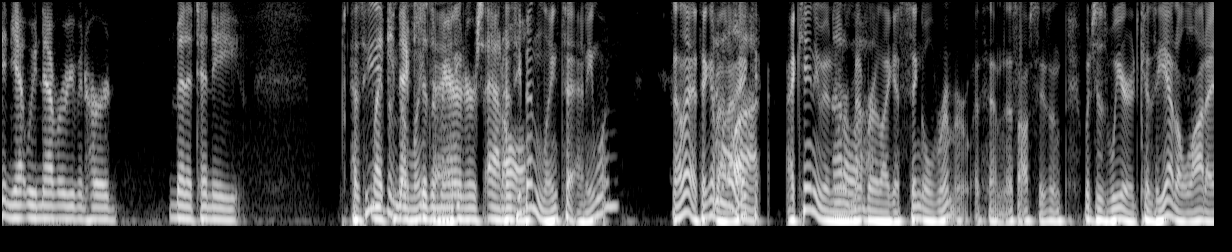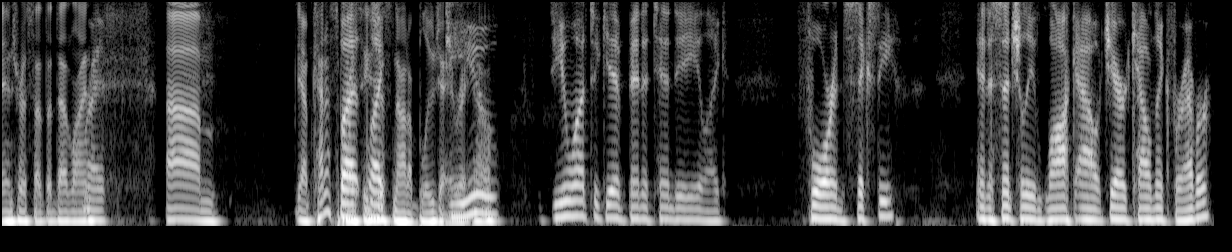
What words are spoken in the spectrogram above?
And yet we never even heard Benintendi has he like connected to the any- Mariners at Has all. Has he been linked to anyone? Now that I think about it, I can't, I can't even Not a remember lot. like a single rumor with him this offseason, which is weird because he had a lot of interest at the deadline. right? Um, yeah, I'm kind of surprised he's like, just not a Blue Jay Do right you now. Do you want to give Benintendi like four and sixty, and essentially lock out Jared Kelenic forever?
